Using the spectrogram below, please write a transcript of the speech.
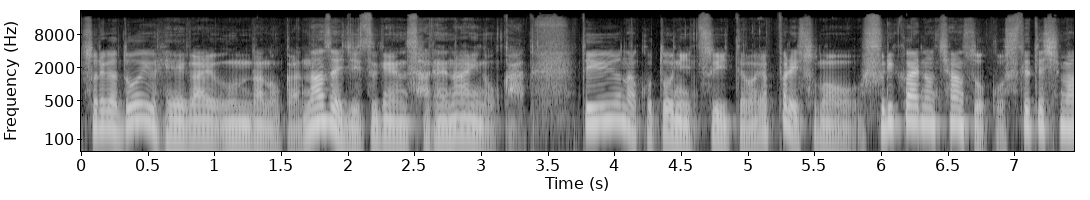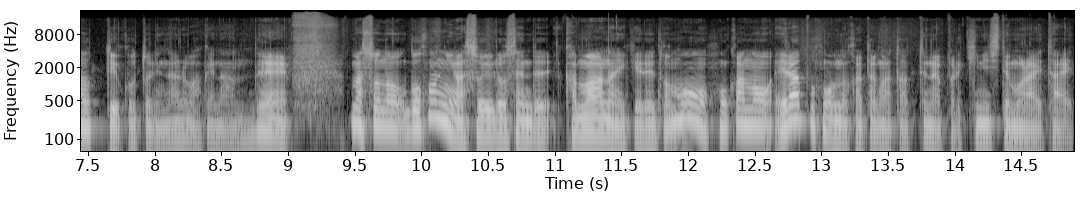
それがどういう弊害を生んだのかなぜ実現されないのかっていうようなことについてはやっぱりその振り返りのチャンスをこう捨ててしまうっていうことになるわけなんで、まあ、そのご本人はそういう路線で構わないけれども他の選ぶ方の方々っていうのはやっぱり気にしてもらいたい。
